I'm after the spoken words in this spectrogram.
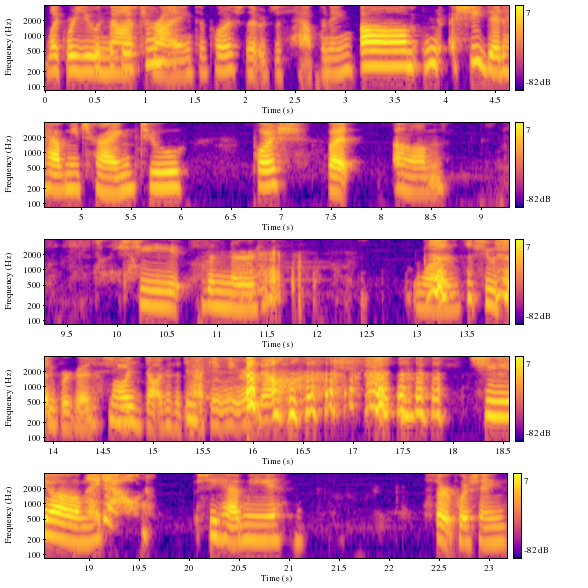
Like, were you not one? trying to push? That was just happening. Um, she did have me trying to push, but um, she the nurse was she was super good. She, Molly's dog is attacking me right now. she um Lay down. she had me start pushing,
